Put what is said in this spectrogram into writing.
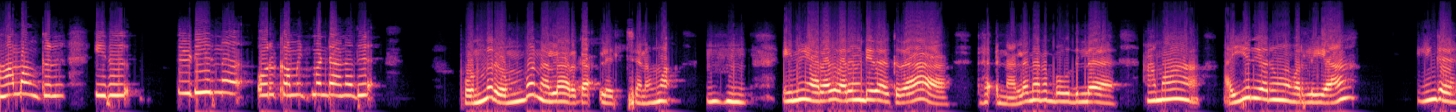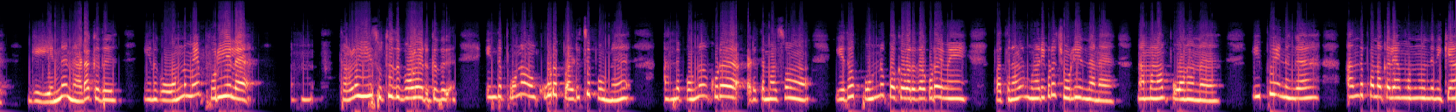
ஆமா அங்கிள் இது திடீர்னு ஒரு கமிட்மெண்ட் ஆனது. பொண்ணு ரொம்ப நல்லா இருக்கா? லட்சணமா. இன்னும் யாராவது வர வேண்டியதா இருக்குதா? நல்ல நேரம் போகுதுல்ல. ஆமா ஐயர் யாரும் வரலையா? எங்க இங்க என்ன நடக்குது? எனக்கு ஒண்ணுமே புரியல. தலையை தலையே சுத்துது போல இருக்குது. இந்த பொண்ணு அவன் கூட படிச்ச பொண்ணு. அந்த பொண்ணு கூட அடுத்த மாசம் ஏதோ பொண்ணு பக்கம் வரதா கூட இவன் பத்து நாள் முன்னாடி கூட சொல்லியிருந்தானே நம்மலாம் போகணும்னு. இப்போ என்னங்க? அந்த பொண்ணை கல்யாணம் பண்ணி வந்து நிக்க?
